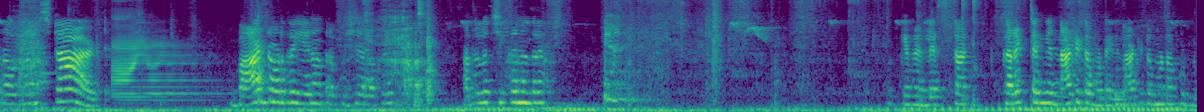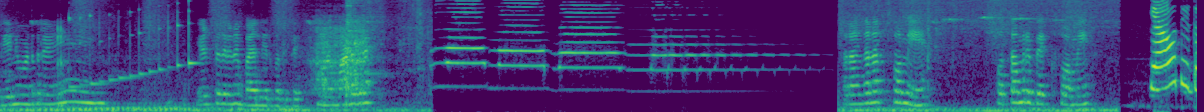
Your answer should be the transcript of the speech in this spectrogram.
ಪ್ರೋಗ್ರಾಮ್ ಸ್ಟಾರ್ಟ್. ಬಾಡ್ ನೋಡಿದ್ರೆ ಏನೋ ಒಂಥರ ಖುಷಿ ಆಗುತ್ತೆ. ಅದರಲ್ಲೂ ಚಿಕನ್ ಅಂದರೆ okay friend let's start correct ಹಂಗೆ ನಾಟಿ ಟೊಮೊಟೊ ಇದೆ. ನಾಟಿ ಟೊಮೊಟೊ ಹಾಕ್ಬಿಟ್ಟು ಬಿರಿಯಾನಿ ಮಾಡಿದ್ರೆ ಹೇಳ್ತಿದ್ರೇನೆ ಬಾಯಲ್ಲಿ ಇರ್ಬೋದು ಮಾಡಿದ್ರೆ ರಂಗನಾಥ್ ಸ್ವಾಮಿ ಕೊತ್ತಂಬರಿ ಬೇಕು ಸ್ವಾಮಿ. ಅಲ್ಲಪ್ಪ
